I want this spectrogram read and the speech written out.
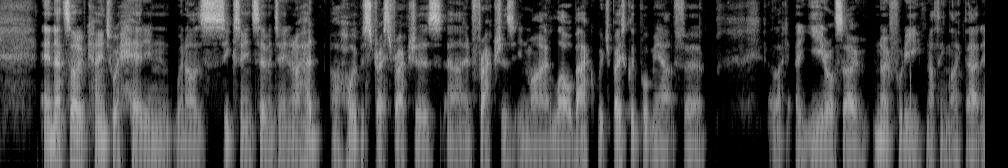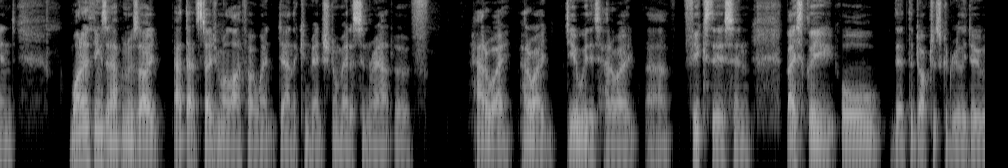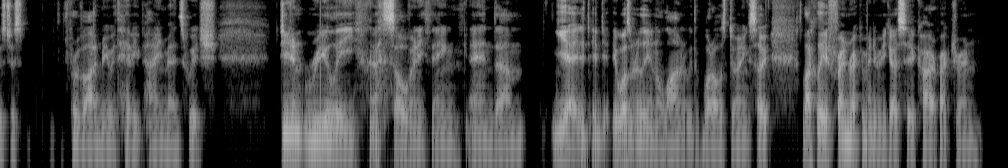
And that sort of came to a head in when I was 16, 17, and I had a whole heap of stress fractures uh, and fractures in my lower back, which basically put me out for like a year or so. No footy, nothing like that. And one of the things that happened was I, at that stage of my life, I went down the conventional medicine route of how do I how do I deal with this? How do I uh, fix this? And basically, all that the doctors could really do was just provide me with heavy pain meds, which didn't really solve anything. And um, yeah, it, it, it, wasn't really in alignment with what I was doing. So luckily, a friend recommended me go see a chiropractor. And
